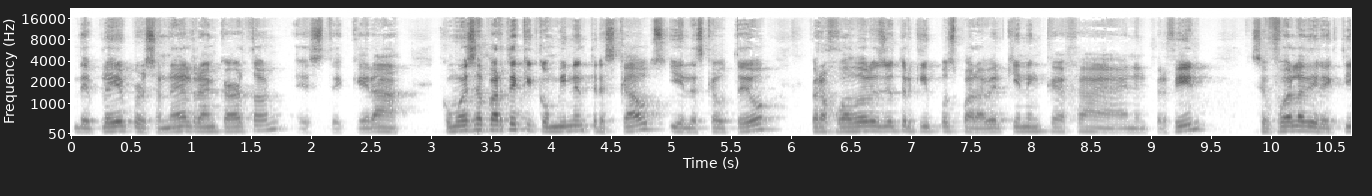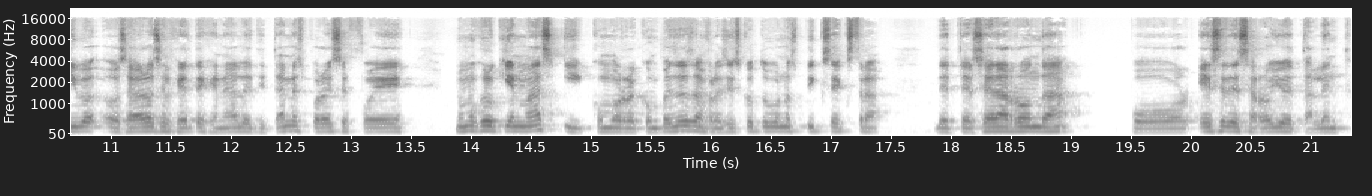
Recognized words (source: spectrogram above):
de Player Personnel, Rand Carton, este, que era como esa parte que combina entre scouts y el scouteo, pero jugadores de otros equipos para ver quién encaja en el perfil. Se fue a la directiva, o sea, ahora es el gerente general de Titanes, por ahí se fue, no me acuerdo quién más, y como recompensa San Francisco tuvo unos picks extra de tercera ronda por ese desarrollo de talento.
